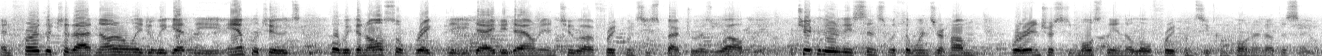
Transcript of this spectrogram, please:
And further to that, not only do we get the amplitudes, but we can also break the data down into a frequency spectra as well. Particularly since with the Windsor Hum, we're interested mostly in the low frequency component of the sound.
